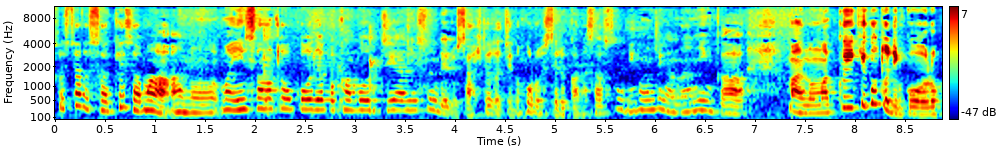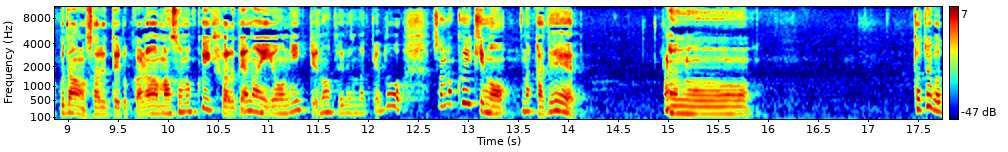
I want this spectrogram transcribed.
そしたらさ今朝、まああのまあ、インスタの投稿でやっぱカンボジアに住んでるさ人たちのフォローしてるからささ日本人が何人か、まああのまあ、区域ごとにこうロックダウンされてるから、まあ、その区域から出ないようにってなってるんだけどその区域の中であの例えば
